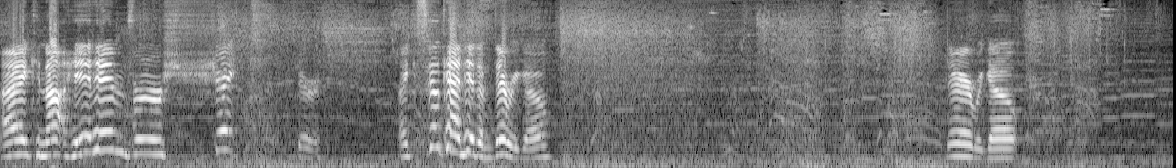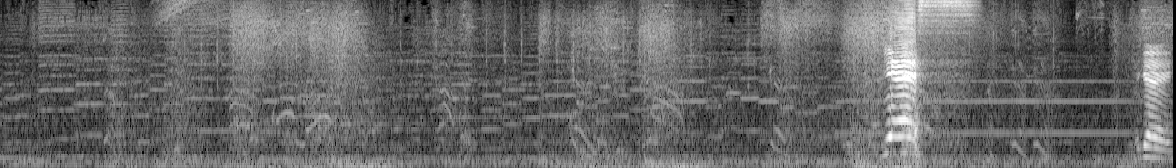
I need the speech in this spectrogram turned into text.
I cannot hit him for shit. There. I still can't hit him. There we go. There we go. Yes! Okay.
